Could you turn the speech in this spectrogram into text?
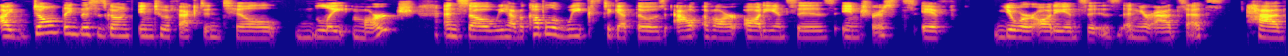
I don't think this is going into effect until late March. And so we have a couple of weeks to get those out of our audience's interests if your audiences and your ad sets have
